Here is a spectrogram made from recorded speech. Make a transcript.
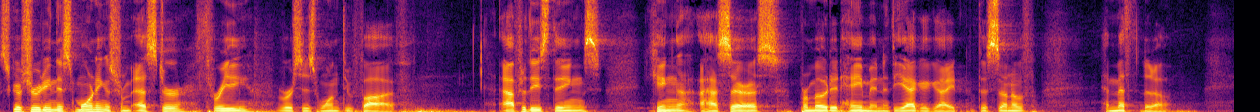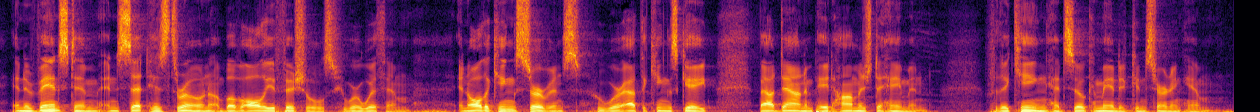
Scripture reading this morning is from Esther 3, verses 1 through 5. After these things, King Ahasuerus promoted Haman the Agagite, the son of And advanced him and set his throne above all the officials who were with him. And all the king's servants who were at the king's gate bowed down and paid homage to Haman, for the king had so commanded concerning him.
